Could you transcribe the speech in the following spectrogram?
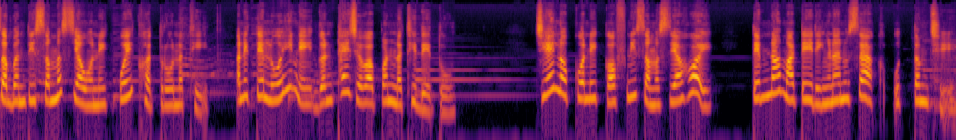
સંબંધી સમસ્યાઓને કોઈ ખતરો નથી અને તે લોહીને ગંઠાઈ જવા પણ નથી દેતું. જે લોકોને કફની સમસ્યા હોય તેમના માટે રીંગણાનું શાક ઉત્તમ છે.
